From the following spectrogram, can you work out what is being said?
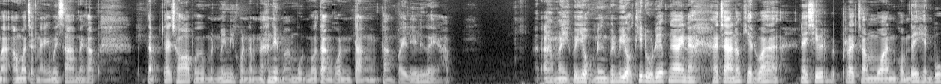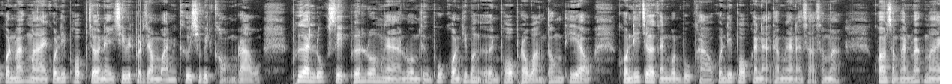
มาเอามาจากไหนก็ไม่ทราบนะครับ แต่แต่ชอบเออมันไม่มีคนนำหน้าในม้าหมุนเพราะต่างคนต่างต่างไปเรื่อยๆครับอ่ามาอีกประโยคนึงเป็นประโยคที่ดูเรียบง่ายนะ อาจารย์เขาเขียนว่าในชีวิตประจำวันผมได้เห็นผู้คนมากมาย คนที่พบเจอในชีวิตประจำวันคือชีวิตของเรา เพื่อนลูกศิษย์เพื่อนร่วมงานรวมถึงผู้คนที่บังเอิญพบระหว่างท่องเที่ยว คนที่เจอกันบนภูเขาคนที่พบขณะทำงานอาสาสมัคร ความสัมพันธ์มากมาย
